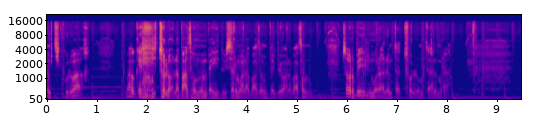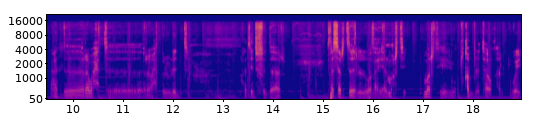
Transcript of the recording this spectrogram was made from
un petit couloir ما هو يطلوا على بعضهم من بعيد ويسلموا على بعضهم يبيبيوا على بعضهم. تصور باهي ال moral نتاع الطفل ونتاع المرأة. عاد روحت روحت بالولد. حطيته في الدار. فسرت الوضعية لمرتي مرتي تقبلتها وقالت oui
